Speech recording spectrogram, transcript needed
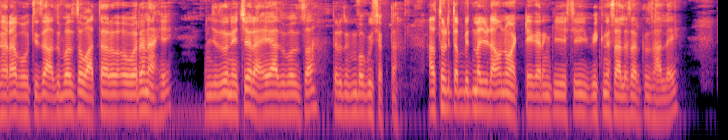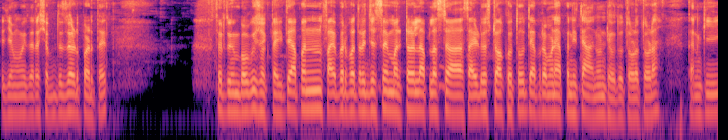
घराभोवतीचं आजूबाजूचं वातावरण आहे. म्हणजे जो नेचर आहे आजूबाजूचा तर तुम्ही बघू शकता. आज थोडी तब्येत माझी डाऊन वाटते कारण की अशी विकनेस आल्यासारखं झालं आहे त्याच्यामुळे जरा शब्द जड पडत आहेत तर तुम्ही बघू शकता इथे आपण फायबर पत्र जसं मटेरियल आपला स्टा साईडवर स्टॉक होतो त्याप्रमाणे आपण इथे आणून ठेवतो थोडा थोडा. कारण की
